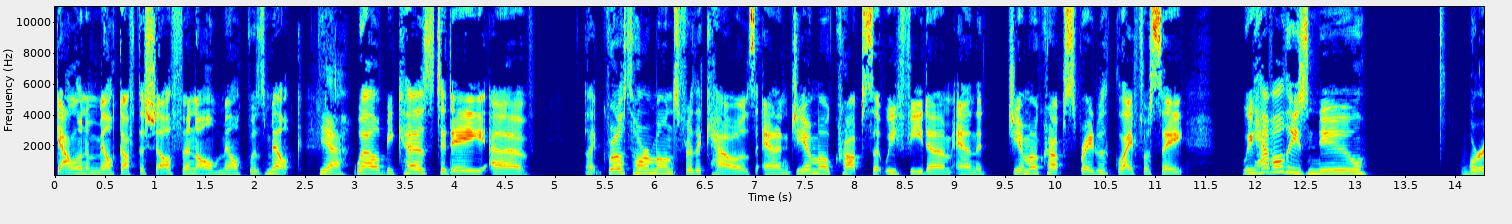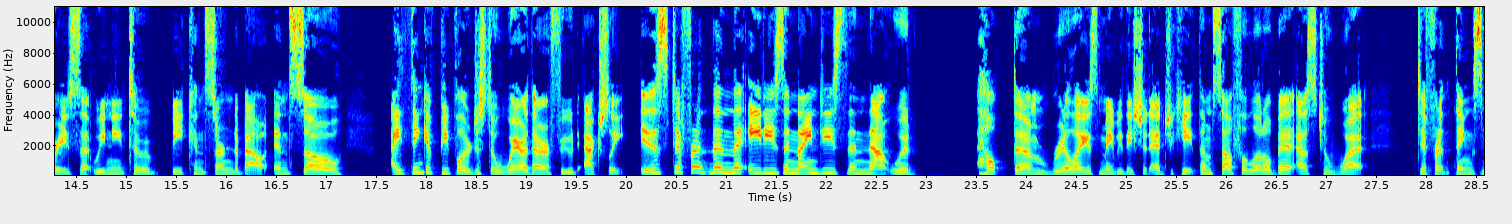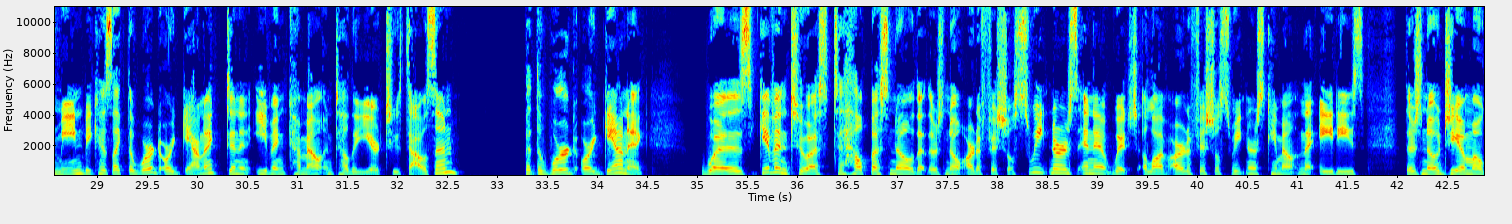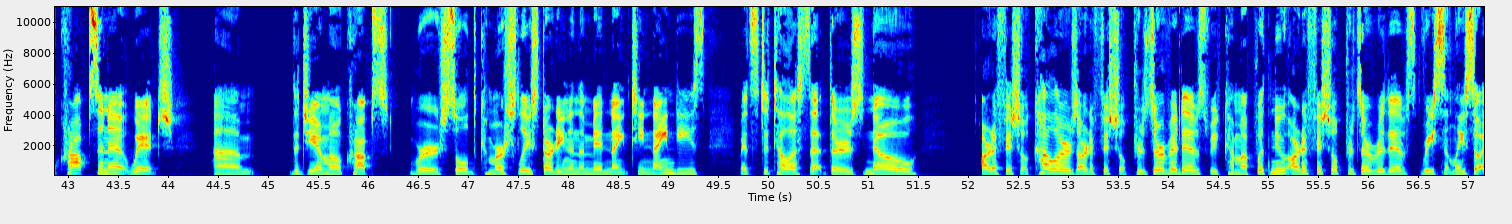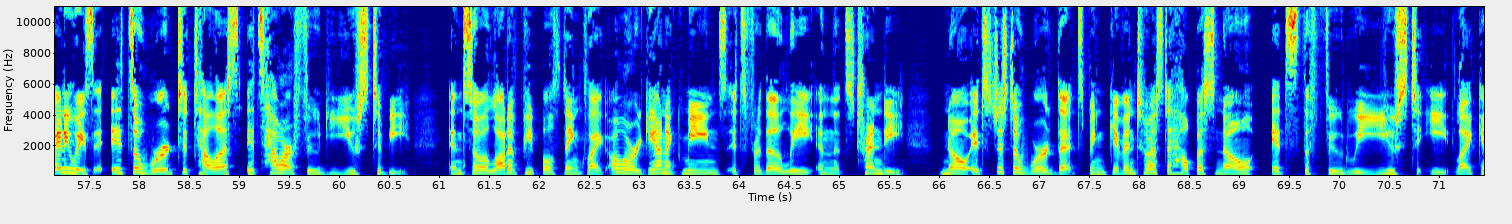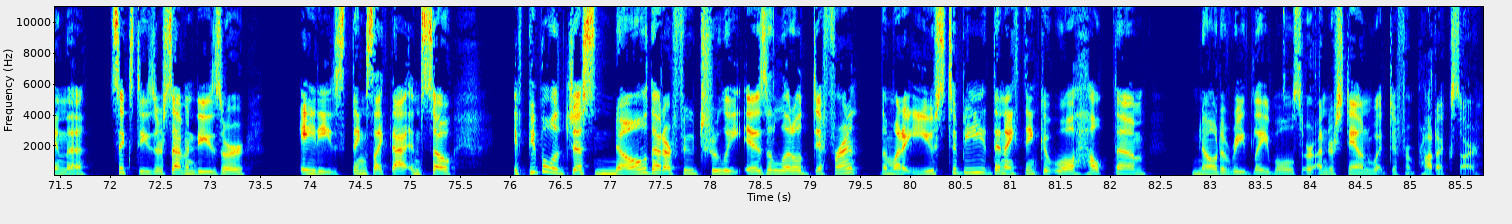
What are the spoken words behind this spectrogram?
gallon of milk off the shelf and all milk was milk. Yeah. Well, because today of like growth hormones for the cows and GMO crops that we feed them and the GMO crops sprayed with glyphosate, we have all these new worries that we need to be concerned about. And so I think if people are just aware that our food actually is different than the 80s and 90s, then that would help them realize maybe they should educate themselves a little bit as to what different things mean. Because, like, the word organic didn't even come out until the year 2000. But the word organic was given to us to help us know that there's no artificial sweeteners in it, which a lot of artificial sweeteners came out in the 80s. There's no GMO crops in it, which um, the GMO crops were sold commercially starting in the mid 1990s. It's to tell us that there's no artificial colors, artificial preservatives. We've come up with new artificial preservatives recently. So, anyways, it's a word to tell us it's how our food used to be. And so a lot of people think like, oh, organic means it's for the elite and it's trendy. No, it's just a word that's been given to us to help us know it's the food we used to eat, like in the 60s or 70s or 80s, things like that. And so if people will just know that our food truly is a little different than what it used to be, then I think it will help them know to read labels or understand what different products are.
